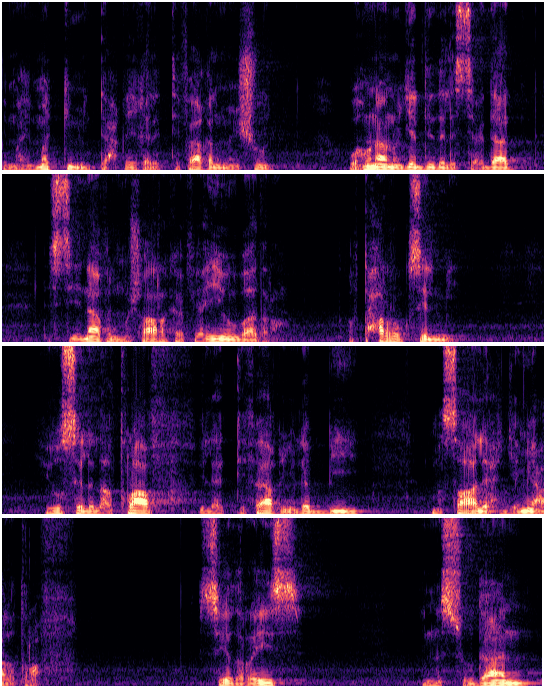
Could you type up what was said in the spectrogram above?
بما يمكن من تحقيق الاتفاق المنشود. وهنا نجدد الاستعداد لاستئناف المشاركة في أي مبادرة أو تحرك سلمي يوصل الأطراف إلى اتفاق يلبي مصالح جميع الأطراف. السيد الرئيس إن السودان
